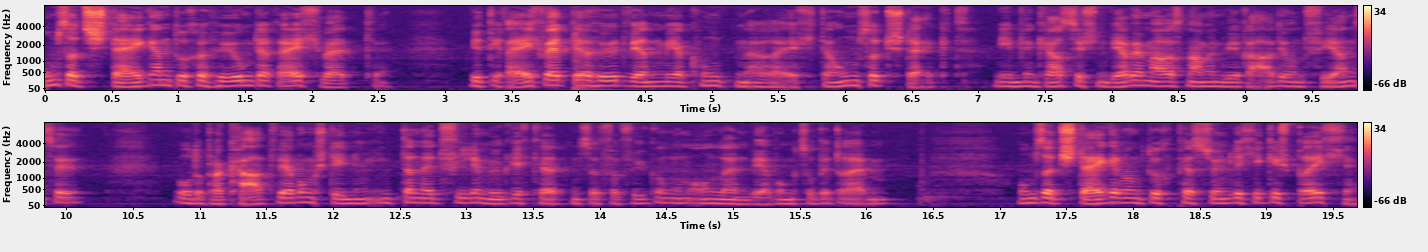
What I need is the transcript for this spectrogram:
Umsatz steigern durch Erhöhung der Reichweite. Wird die Reichweite erhöht, werden mehr Kunden erreicht, der Umsatz steigt. Neben den klassischen Werbemaßnahmen wie Radio und Fernseh oder Plakatwerbung stehen im Internet viele Möglichkeiten zur Verfügung, um Online-Werbung zu betreiben. Umsatzsteigerung durch persönliche Gespräche.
